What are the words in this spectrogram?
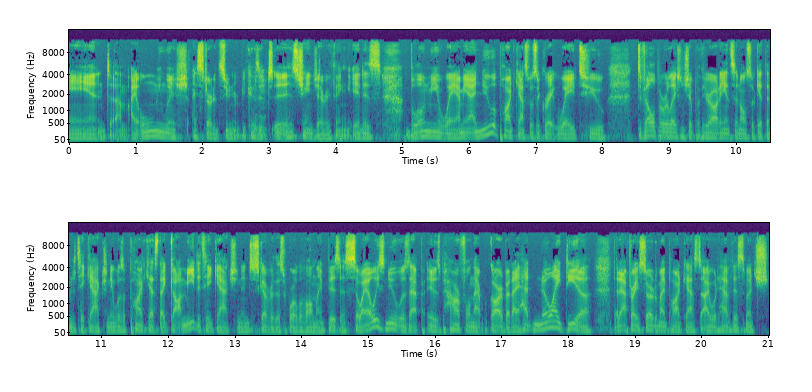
and um, I only wish I started sooner because mm-hmm. it, it, has changed everything. It has blown me away. I mean, I knew a podcast was a great way to develop a relationship with your audience and also get them to take action. It was a podcast that got me to take action and discover this world of online business. So I always knew it was that it was powerful in that regard, but I had no idea that after I started my podcast, I would have this much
